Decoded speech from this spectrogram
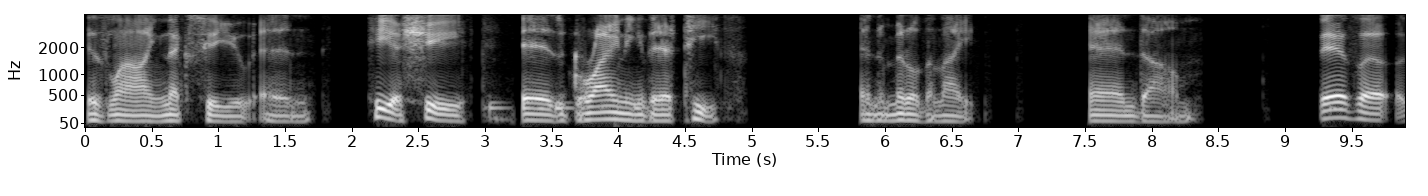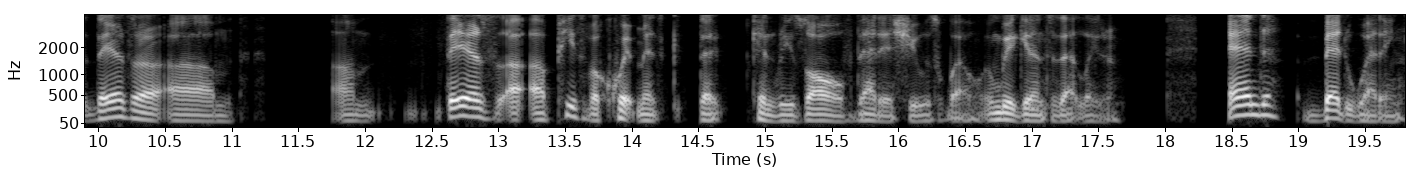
is lying next to you and he or she is grinding their teeth in the middle of the night. And um, there's a there's a um, um, there's a, a piece of equipment that can resolve that issue as well, and we'll get into that later. And bedwetting.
